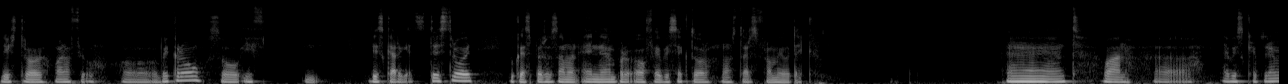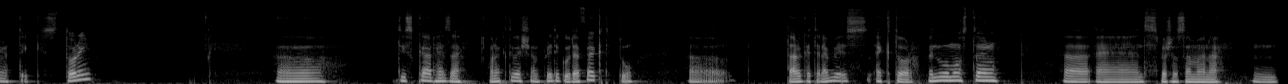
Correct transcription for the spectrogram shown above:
destroy one of your uh, back row. So if, this card gets destroyed, you can special summon any number of Abyss Actor monsters from your deck. And one uh, Abyss Script Dramatic Story. Uh, this card has a on activation pretty good effect to uh, target an abyss actor pendulum monster uh, and special summon a mm,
